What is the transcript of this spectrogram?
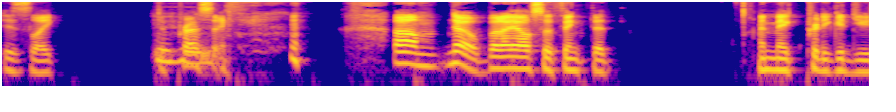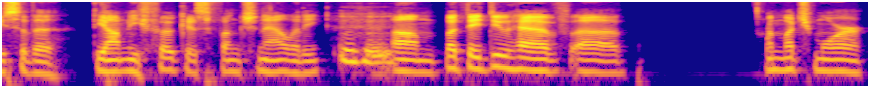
is like depressing. um, no, but I also think that I make pretty good use of the the OmniFocus functionality. hmm Um, but they do have uh, a much more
